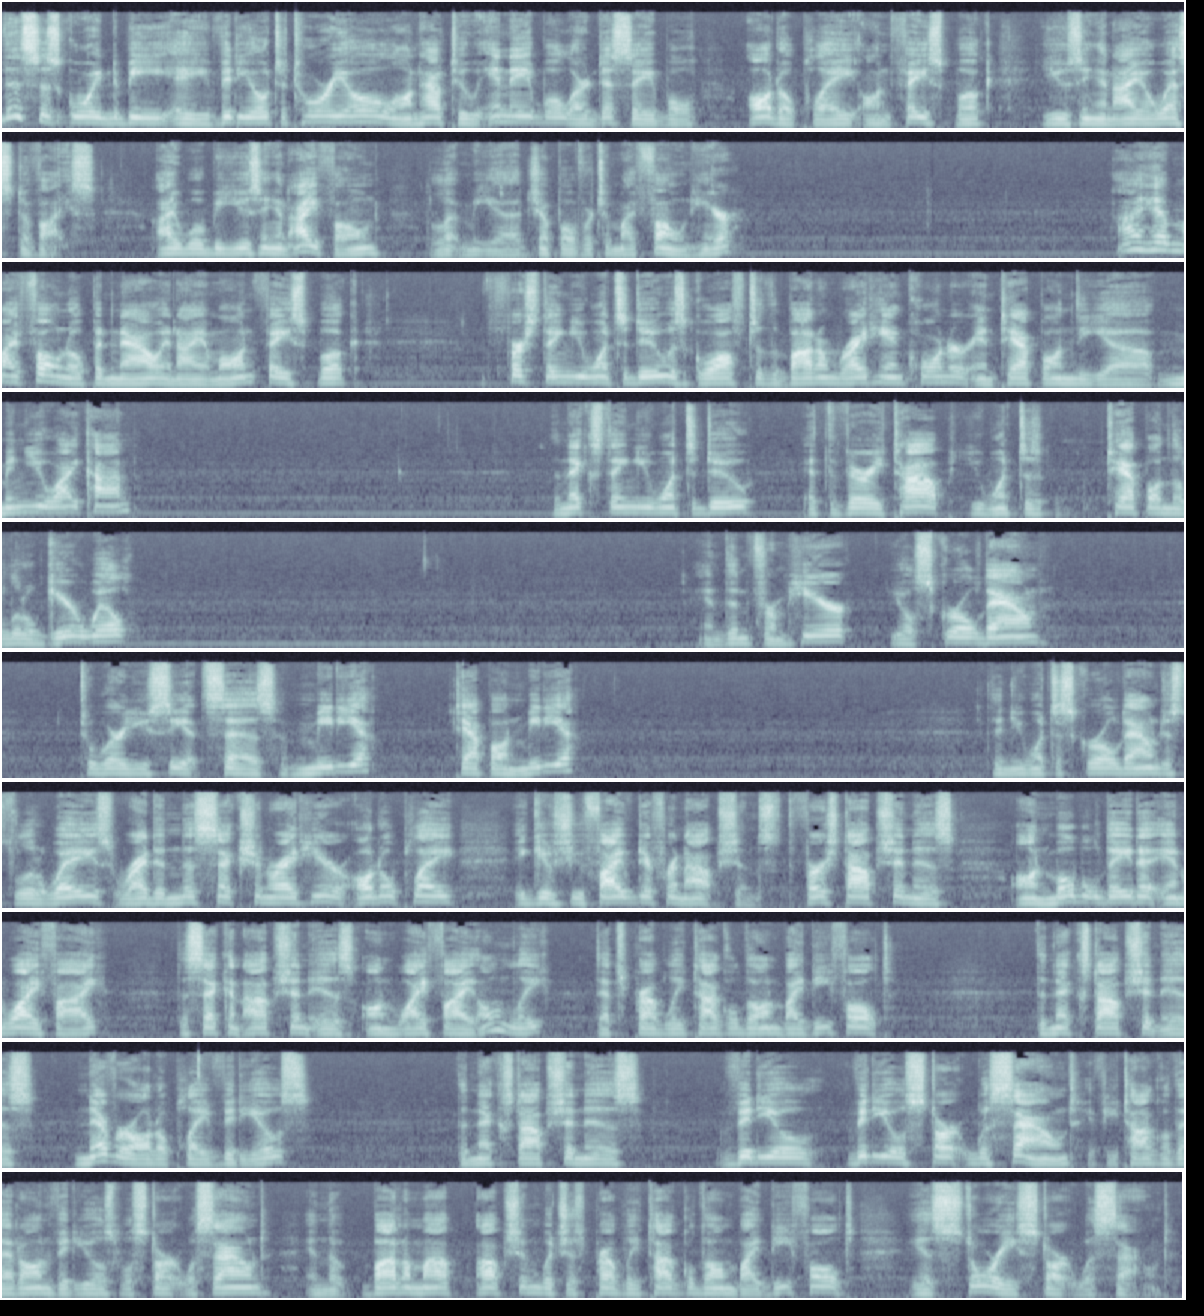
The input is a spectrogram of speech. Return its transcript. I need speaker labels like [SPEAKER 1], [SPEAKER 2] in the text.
[SPEAKER 1] This is going to be a video tutorial on how to enable or disable autoplay on Facebook using an iOS device. I will be using an iPhone. Let me uh, jump over to my phone here. I have my phone open now and I am on Facebook. First thing you want to do is go off to the bottom right hand corner and tap on the uh, menu icon. The next thing you want to do at the very top, you want to tap on the little gear wheel. And then from here, you'll scroll down to where you see it says Media. Tap on Media. Then you want to scroll down just a little ways. Right in this section right here, Autoplay, it gives you five different options. The first option is on mobile data and Wi-Fi. The second option is on Wi-Fi only. That's probably toggled on by default. The next option is never autoplay videos. The next option is video videos start with sound. If you toggle that on, videos will start with sound. And the bottom op option, which is probably toggled on by default, is stories start with sound.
